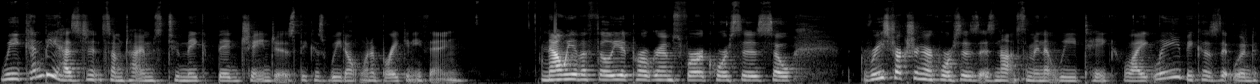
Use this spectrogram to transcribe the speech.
we can be hesitant sometimes to make big changes because we don't want to break anything. Now we have affiliate programs for our courses. So restructuring our courses is not something that we take lightly because it would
